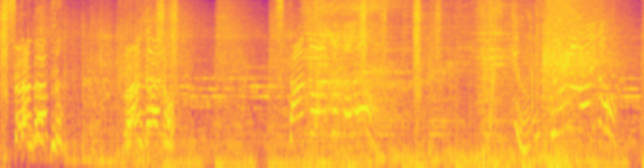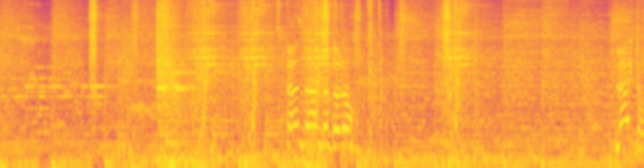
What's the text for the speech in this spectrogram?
スタンドアップヴァンガードドローライドヴ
